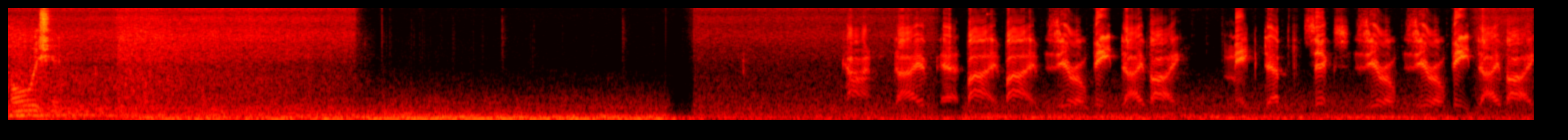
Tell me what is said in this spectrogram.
Holy shit. Con, dive at 550 feet, dive I. Make depth 600 feet, dive I.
